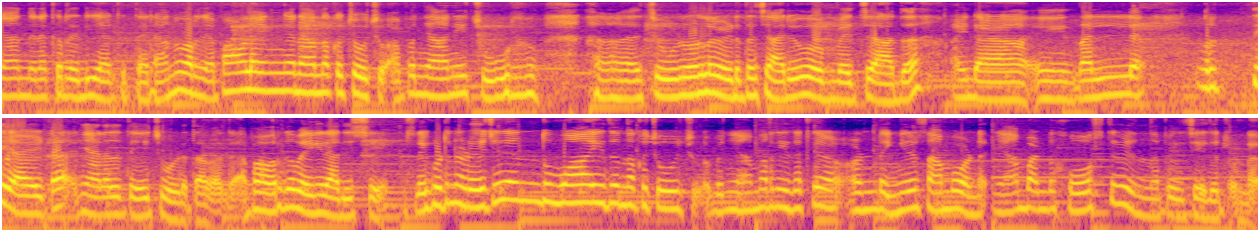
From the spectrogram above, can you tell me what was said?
ഞാൻ നിനക്ക് റെഡിയാക്കി തരാമെന്ന് പറഞ്ഞു. അപ്പോൾ അവൾ എങ്ങനെയാണെന്നൊക്കെ ചോദിച്ചു. അപ്പം ഞാൻ ഈ ചൂട് ചൂടുവെള്ളം എടുത്ത ചരുവും വെച്ച് അത് അതിന്റെ നല്ല വൃത്തിയായിട്ട് ഞാനത് തേച്ച് കൊടുത്തു അവർക്ക് അപ്പോൾ അവർക്ക് ഭയങ്കര അതിശയം. ശ്രീകുട്ടനോട് ചോദിച്ചത് എന്തുവാ ഇതെന്നൊക്കെ ചോദിച്ചു. അപ്പോൾ ഞാൻ പറഞ്ഞു ഇതൊക്കെ ഉണ്ട് ഇങ്ങനെ സംഭവം ഉണ്ട് ഞാൻ പണ്ട് ഹോസ്റ്റലിൽ നിന്നപ്പോൾ ഇത് ചെയ്തിട്ടുണ്ട്.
